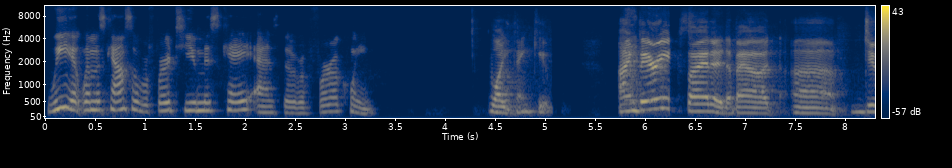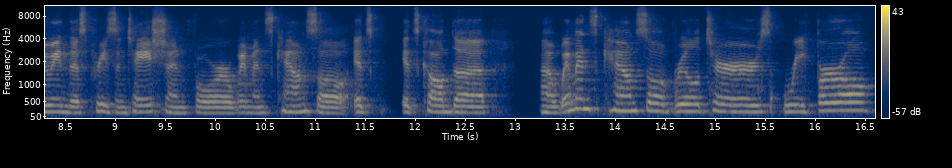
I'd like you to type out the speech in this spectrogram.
we at Women's Council refer to you, Miss Kay, as the referral queen. Well, thank you. I'm very excited about uh, doing this presentation for Women's Council. It's it's called the uh, Women's Council of Realtors Referral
